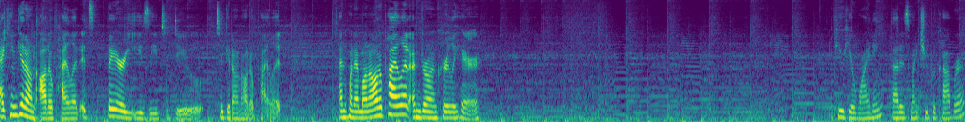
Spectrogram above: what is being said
I can get on autopilot. It's very easy to do to get on autopilot. And when I'm on autopilot, I'm drawing curly hair. If you hear whining, that is my chupacabra.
